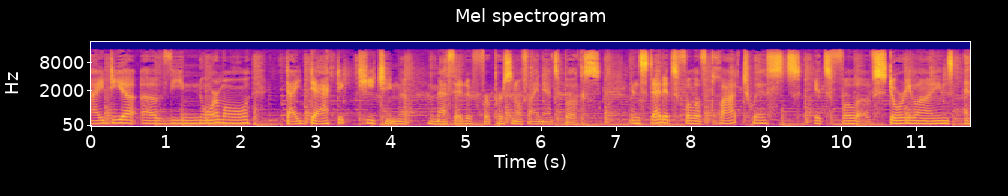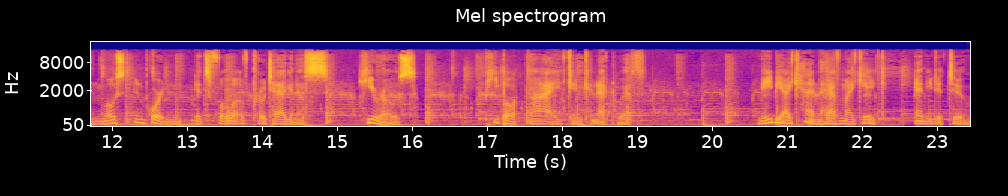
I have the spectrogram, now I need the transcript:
idea of the normal didactic teaching method for personal finance books. Instead, it's full of plot twists, it's full of storylines, and most important, it's full of protagonists, heroes, people I can connect with. Maybe I can have my cake and eat it too.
